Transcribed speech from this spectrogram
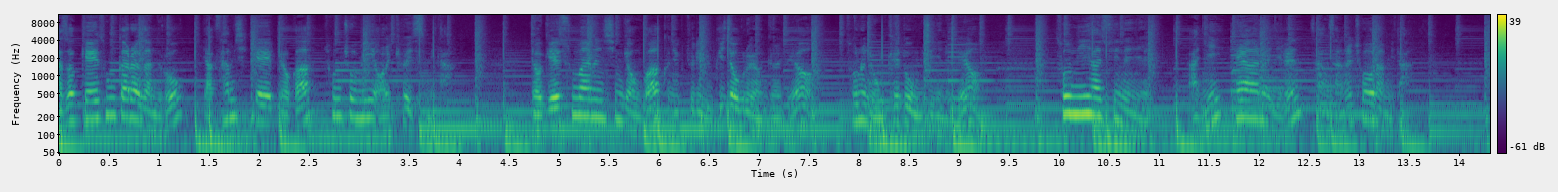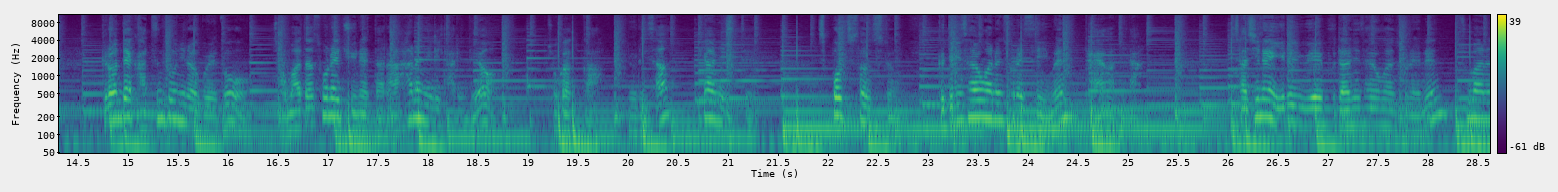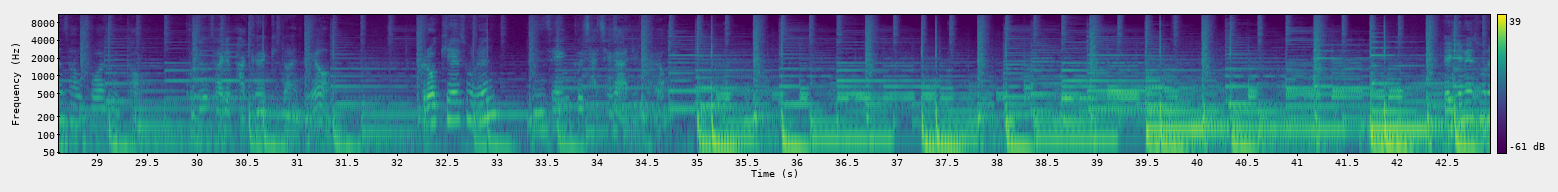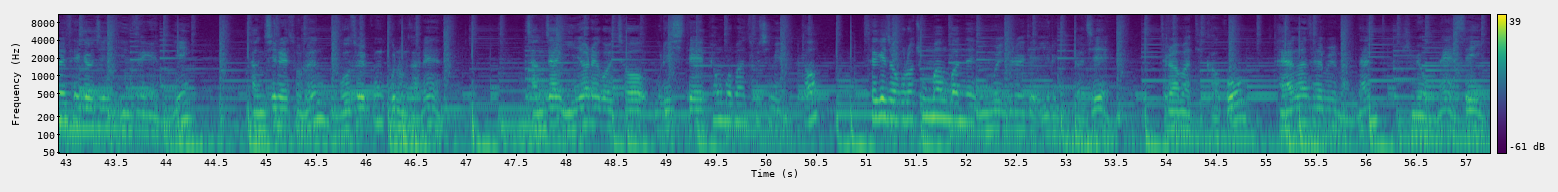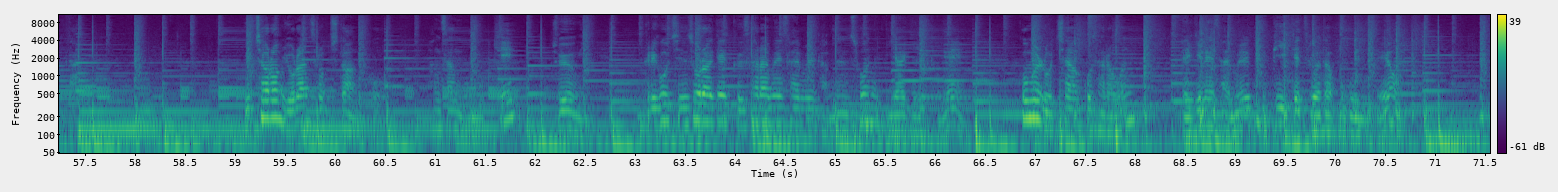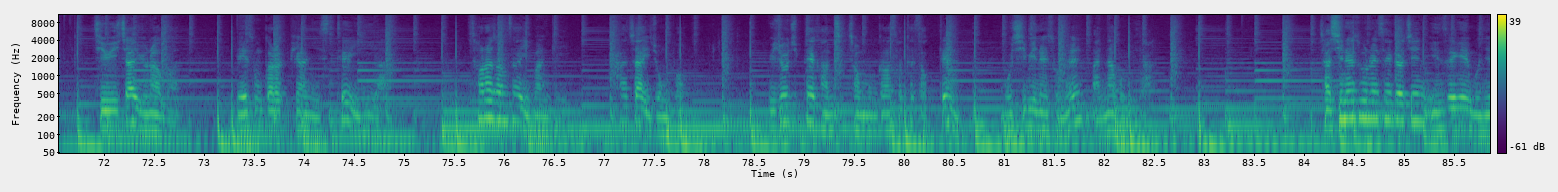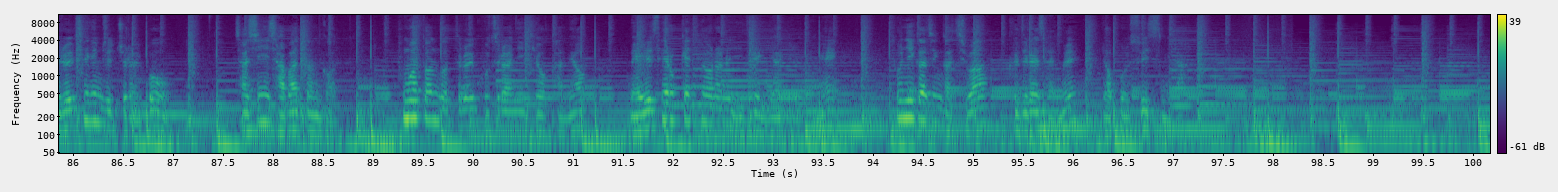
5개의 손가락 안으로 약 30개의 뼈가 촘촘히 얽혀 있습니다. 여기에 수많은 신경과 근육들이 유기적으로 연결되어 손은 용케도 움직이는데요. 손이 할 수 있는 일, 아니 해야 하는 일은 상상을 초월합니다. 그런데 같은 손이라고 해도 저마다 손의 주인에 따라 하는 일이 다른데요. 조각가, 요리사, 피아니스트, 스포츠 선수 등 그들이 사용하는 손의 쓰임은 다양합니다. 자신의 일을 위해 부단히 사용한 손에는 수많은 상처와 흉터, 살이 박혀 있기도 한데요. 그렇기에 손은 인생 그 자체가 아닐까요? 백인의 손에 새겨진 인생의 눈이 당신의 손은 무엇을 꿈꾸는가는 장장 2년에 걸쳐 우리 시대의 평범한 소시민부터 세계적으로 촉망받는 인물들에게 이르기까지 드라마틱하고 다양한 삶을 만난 김효은의 에세이입니다. 이처럼 요란스럽지도 않고 항상 묵묵히 조용히 그리고 진솔하게 그 사람의 삶을 담는 손 이야기를 통해 꿈을 놓지 않고 살아온 백인의 삶을 깊이 있게 들여다보고 있는데요. 지휘자 윤학원, 네 손가락 피아니스트 이희아, 천하장사 이만기, 타자 이종범, 위조지폐 감식 전문가 서태석 등 50인의 손을 만나봅니다. 자신의 손에 새겨진 인생의 무늬를 책임질 줄 알고 자신이 잡았던 것, 품었던 것들을 고스란히 기억하며 매일 새롭게 태어나는 이들의 이야기를 통해 손이 가진 가치와 그들의 삶을 엿볼 수 있습니다.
